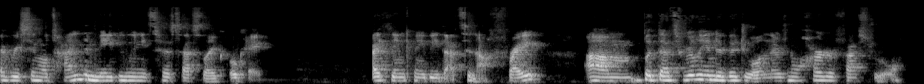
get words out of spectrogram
every single time then maybe we need to assess like okay i think maybe that's enough right? Um, but that's really individual and there's no hard or fast rule.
